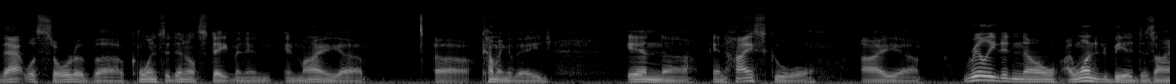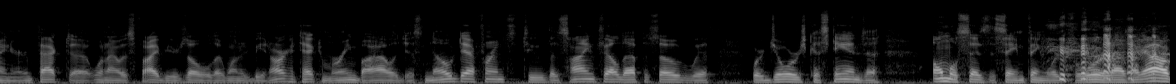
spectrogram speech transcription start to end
That was sort of a coincidental statement in in my uh, uh, coming of age. In uh, in high school, I uh, really didn't know. I wanted to be a designer. In fact, uh, when I was five years old, I wanted to be an architect, a marine biologist. No deference to the Seinfeld episode with where George Costanza almost says the same thing word for word. I was like, oh,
